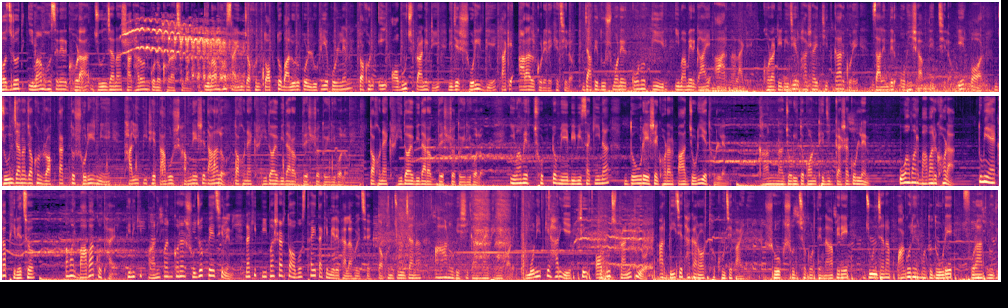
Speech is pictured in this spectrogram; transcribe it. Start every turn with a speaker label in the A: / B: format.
A: হজরত ইমাম হোসেনের ঘোড়া জুলজানা সাধারণ কোনো ঘোড়া ছিল না। ইমাম হোসাইন যখন তপ্ত বালুর উপর লুটিয়ে পড়লেন, তখন এই অবুজ প্রাণীটি নিজের শরীর দিয়ে তাকে আড়াল করে রেখেছিল, যাতে দুশ্মনের কোনো তীর ইমামের গায়ে আর না লাগে। ঘোড়াটি নিজের ভাষায় চিৎকার করে জালেমদের অভিশাপ দিচ্ছিল। এরপর জুলজানা যখন রক্তাক্ত শরীর নিয়ে থালি পিঠে তাঁবুর সামনে এসে দাঁড়াল, তখন এক হৃদয় বিদারক দৃশ্য তৈরি হলো। তখন এক হৃদয় বিদারক দৃশ্য তৈরি হলো। ইমামের ছোট্ট মেয়ে বিবি সাকিনা দৌড়ে এসে ঘোড়ার পা জড়িয়ে ধরলেন। কান্না জড়িত কণ্ঠে জিজ্ঞাসা করলেন, ও আমার বাবার ঘোড়া, তুমি একা ফিরেছ? আমার বাবা কোথায়? তিনি কি পানি পান করার সুযোগ পেয়েছিলেন? নাকি পিপাসার্ত অবস্থায় তাকে মেরে ফেলা হয়েছে? তখন জুলজানা আরও বেশি কান্নায় ভেঙে পড়ে। মনিবকে হারিয়ে সেই অবুজ প্রাণীটিও আর বেঁচে থাকার অর্থ খুঁজে পায়নি। শোক সহ্য করতে না পেরে জুলজানা পাগলের মতো দৌড়ে ফোরাত নদী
